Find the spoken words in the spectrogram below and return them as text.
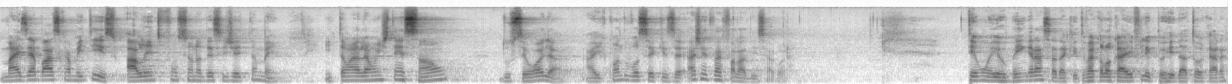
Mas é basicamente isso. A lente funciona desse jeito também. Então, ela é uma extensão do seu olhar. Aí, quando você quiser... A gente vai falar disso agora. Tem um erro bem engraçado aqui. Tu vai colocar aí, Felipe, eu rir da tua cara?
